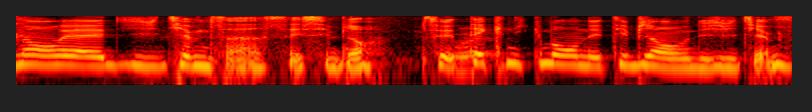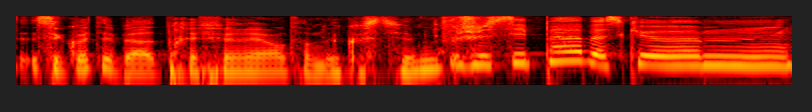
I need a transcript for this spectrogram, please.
Non, ouais, 18e ça, c'est bien. C'est Ouais. Techniquement on était bien au 18e. C'est- C'est quoi tes périodes préférées en termes de costumes? Je sais pas parce que hum,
